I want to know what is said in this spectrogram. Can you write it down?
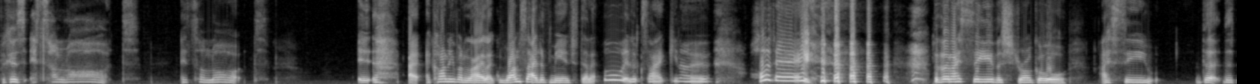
because it's a lot. It's a lot. It, I, I can't even lie. Like, one side of me is just like, oh, it looks like, you know, holiday. but then I see the struggle. I see the, the,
